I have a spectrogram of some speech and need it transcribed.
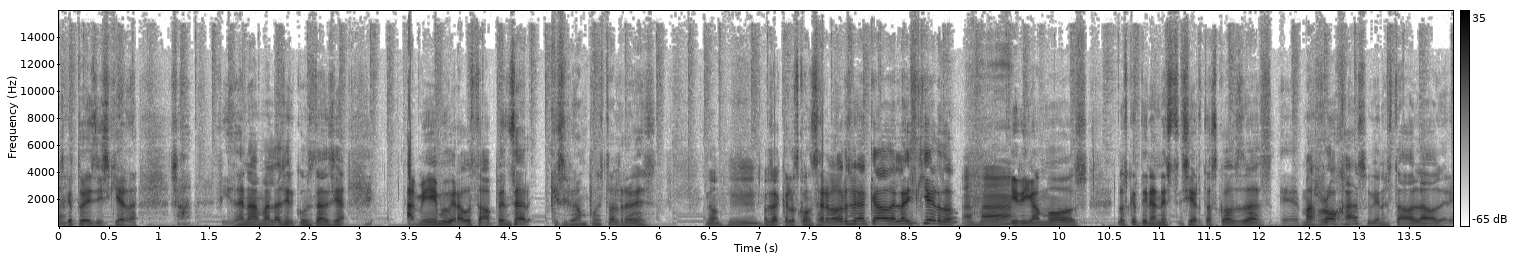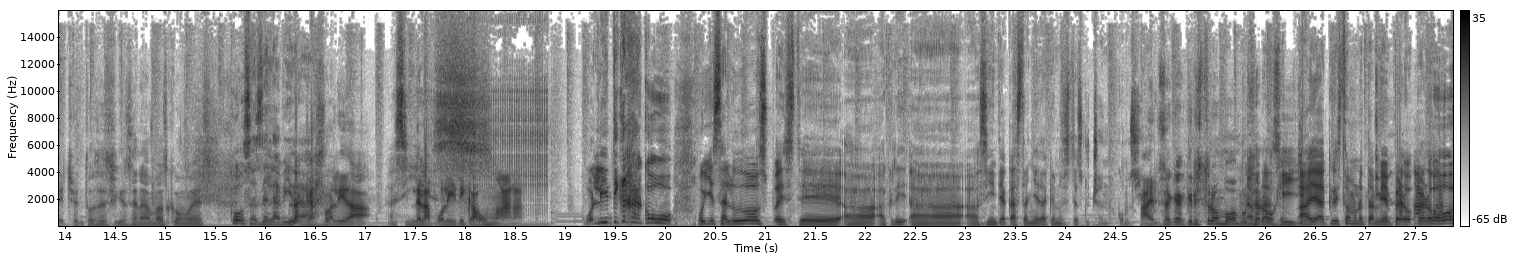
es que tú eres de izquierda. O sea, fíjate nada más la circunstancia. A mí me hubiera gustado pensar que se hubieran puesto al revés, ¿no? O sea, que los conservadores hubieran quedado del lado izquierdo Ajá. y digamos, los que tenían ciertas cosas eh, más rojas hubieran estado al lado derecho. Entonces, fíjense nada más cómo es Cosas de la vida. la casualidad Así de la política humana. Política, Jacobo. Oye, saludos este, a, a, a- Cintia Castañeda que nos está escuchando, como siempre. Ay, me saca a Trombón por ser rojillo. Ay, a Cristian Moreno también, pero, pero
